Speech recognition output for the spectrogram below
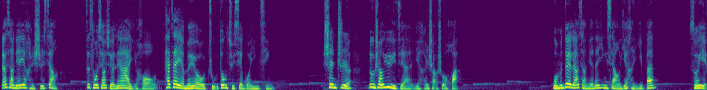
梁小年也很识相，自从小雪恋爱以后，他再也没有主动去献过殷勤，甚至路上遇见也很少说话。我们对梁小年的印象也很一般。所以，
